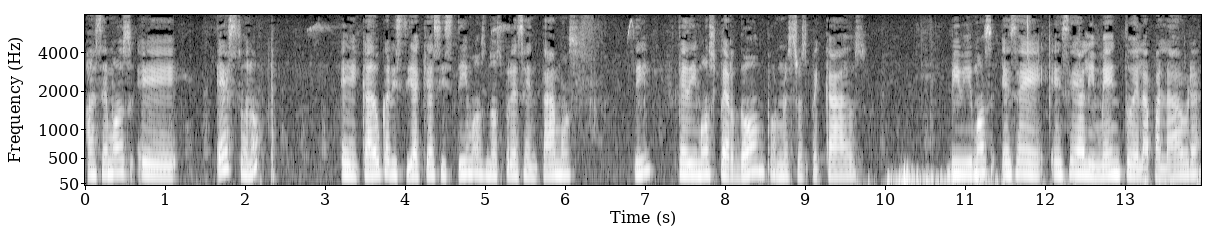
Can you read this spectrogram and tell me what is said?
hacemos eh, esto, ¿no? Eh, cada Eucaristía que asistimos, nos presentamos, ¿sí? Pedimos perdón por nuestros pecados, vivimos ese, ese alimento de la palabra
